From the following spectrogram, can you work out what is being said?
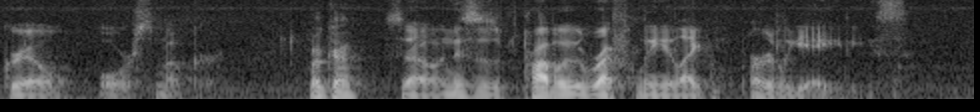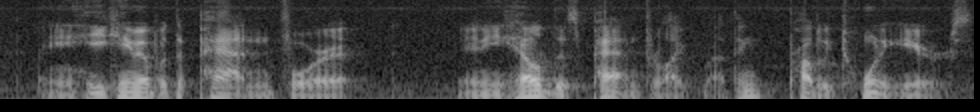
grill or smoker. okay, So, and this is probably roughly like early 80s. And he came up with the patent for it, and he held this patent for like, I think, probably 20 years.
